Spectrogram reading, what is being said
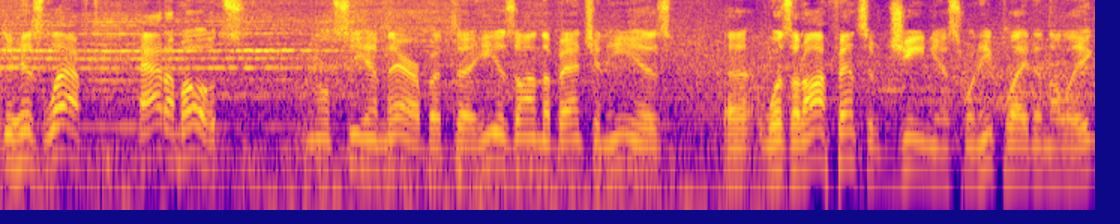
to his left, Adam Oates. You don't see him there, but uh, he is on the bench and he is uh, was an offensive genius when he played in the league.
